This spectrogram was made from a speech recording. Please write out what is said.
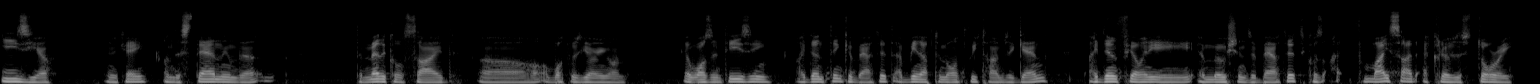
easier okay? Understanding the the medical side uh, of what was going on. It wasn't easy. I don't think about it. I've been up to Mount three times again. I don't feel any emotions about it because from my side i close the story.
